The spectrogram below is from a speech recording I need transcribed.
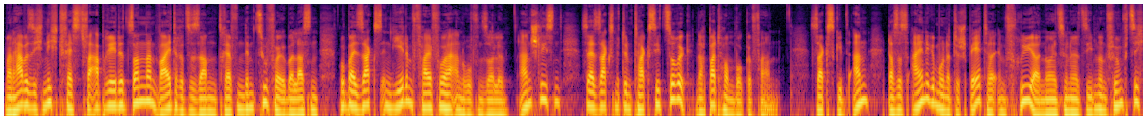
Man habe sich nicht fest verabredet, sondern weitere Zusammentreffen dem Zufall überlassen, wobei Sachs in jedem Fall vorher anrufen solle. Anschließend sei Sachs mit dem Taxi zurück nach Bad Homburg gefahren. Sachs gibt an, dass es einige Monate später, im Frühjahr 1957,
